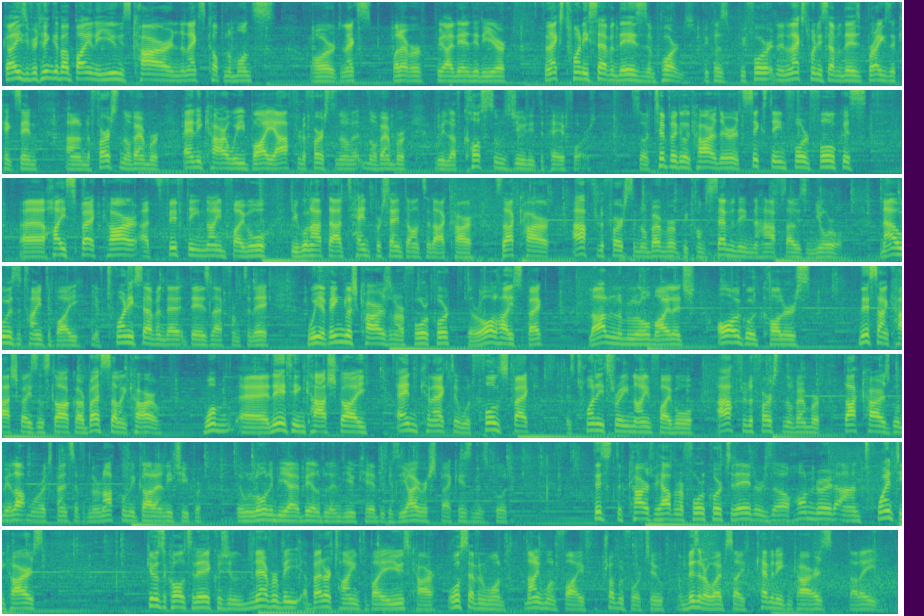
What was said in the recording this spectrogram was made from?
Guys, if you're thinking about buying a used car in the next couple of months, or the next whatever by the end of the year the next 27 days is important because before in the next 27 days brexit kicks in and on the 1st of november any car we buy after the 1st of november we'll have customs duty to pay for it. So a typical car there it's 16 ford focus uh, high spec car at 15950 you're going to have to add 10% onto that car. So that car after the 1st of november becomes 17,500 euro. Now is the time to buy. You have 27 days left from today. We have english cars in our forecourt. They're all high spec. A lot of them low mileage, all good colours. Nissan Qashqai's in stock, our best selling car. One, uh, an 18 Qashqai, N-Connecta with full spec is 23950. After the 1st of November, that car is going to be a lot more expensive and they're not going to be got any cheaper. They will only be available in the UK because the Irish spec isn't as good. This is the cars we have in our forecourt today. There's 120 cars. Give us a call today because you'll never be a better time to buy a used car 071 915 442 and visit our website kevinegancars.ie.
